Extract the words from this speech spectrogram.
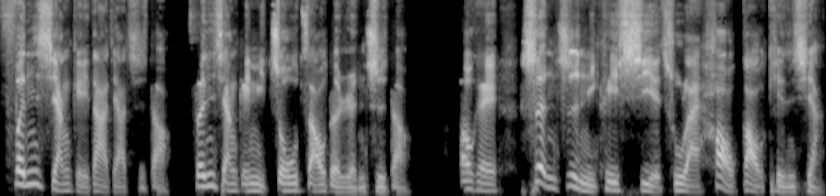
分享给大家知道，分享给你周遭的人知道。OK，甚至你可以写出来，号告天下，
